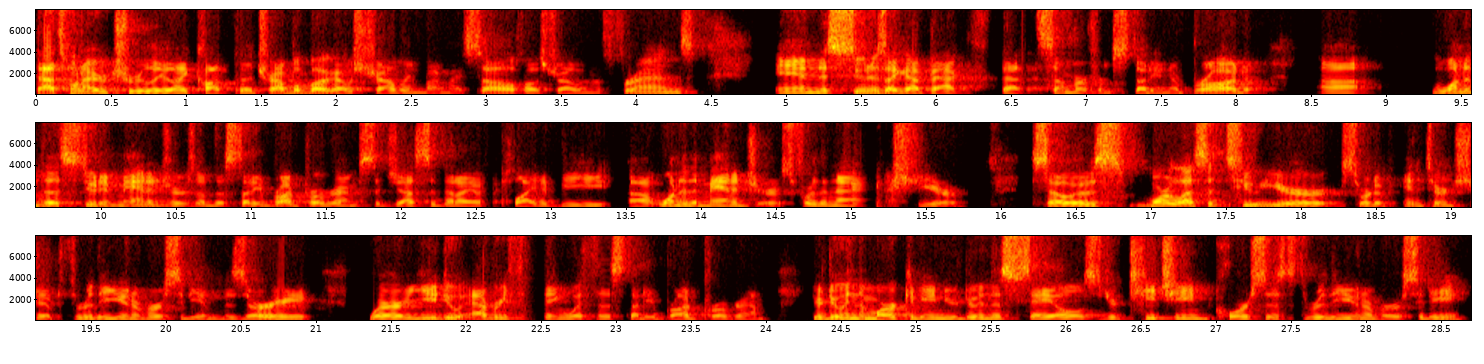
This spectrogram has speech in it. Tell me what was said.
that's when I truly like caught the travel bug. I was traveling by myself. I was traveling with friends. And as soon as I got back that summer from studying abroad, uh, one of the student managers of the study abroad program suggested that I apply to be uh, one of the managers for the next year. So it was more or less a two year sort of internship through the University of Missouri, where you do everything with the study abroad program. You're doing the marketing, you're doing the sales, you're teaching courses through the university.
